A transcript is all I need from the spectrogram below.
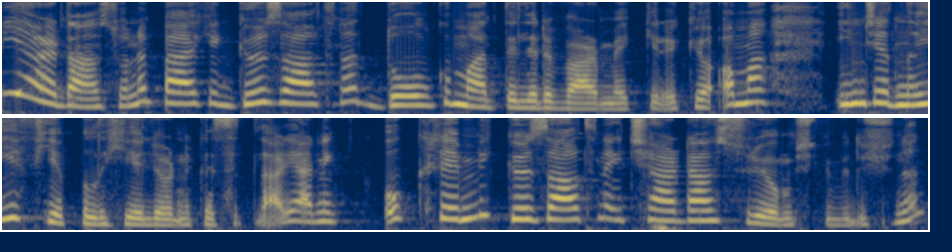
bir yerden sonra belki göz altına dolgu maddeleri vermek gerekiyor ama ince naif yapılı hyaluronik asitler yani o kremi göz altına içeriden sürüyormuş gibi düşünün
